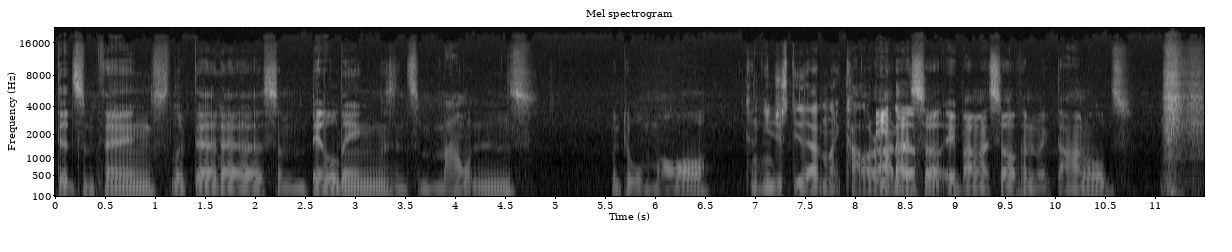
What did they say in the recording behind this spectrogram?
did some things. Looked at uh some buildings and some mountains. Went to a mall. Couldn't you just do that in like Ate, Colorado? myself, ate by myself in McDonald's.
